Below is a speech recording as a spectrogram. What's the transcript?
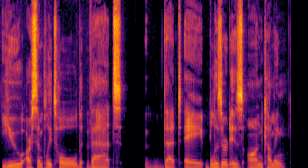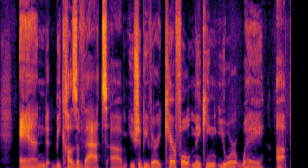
you are simply told that that a blizzard is oncoming. And because of that, um, you should be very careful making your way up.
